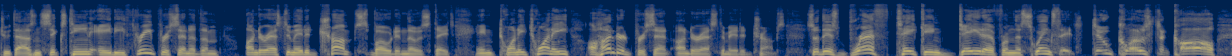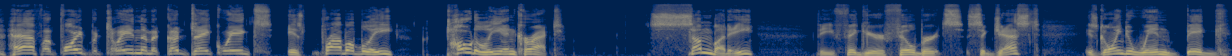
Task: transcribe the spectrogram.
2016, 83% of them underestimated Trump's vote in those states. In 2020, 100% underestimated Trump's. So this breathtaking data from the swing states, too close to call, half a point between them, it could take weeks, is probably totally incorrect. Somebody, the figure Filberts suggest, is going to win big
